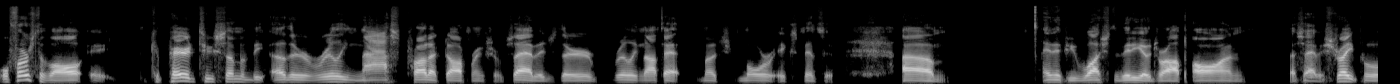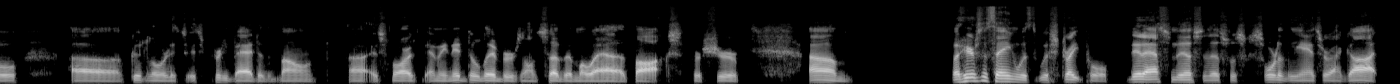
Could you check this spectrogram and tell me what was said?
well, first of all, eh, compared to some of the other really nice product offerings from Savage, they're really not that much more expensive. Um, and if you watch the video drop on a Savage straight pull, uh, good lord, it's it's pretty bad to the bone. Uh, as far as I mean, it delivers on sub MO box for sure. Um, but here's the thing with with straight pull. Did ask this, and this was sort of the answer I got,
